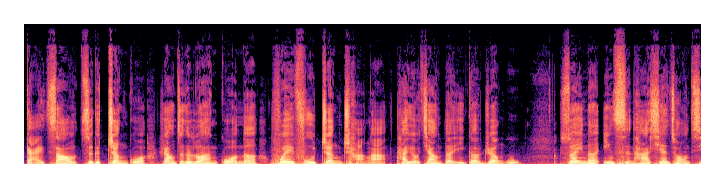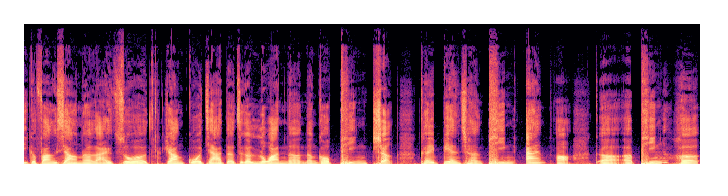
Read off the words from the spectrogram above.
改造这个郑国，让这个乱国呢恢复正常啊。他有这样的一个任务。所以呢，因此他先从几个方向呢来做，让国家的这个乱呢能够平正，可以变成平安啊，呃呃平和。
